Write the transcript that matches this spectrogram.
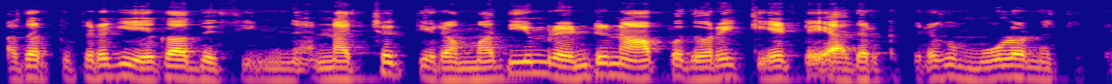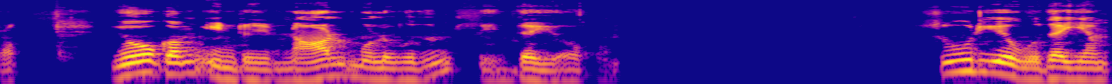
அதற்கு பிறகு ஏகாதசி. ந- நட்சத்திரம் மதியம் ரெண்டு நாற்பது வரை கேட்டை அதற்கு பிறகு மூல நட்சத்திரம். யோகம் இன்று நாள் முழுவதும் சித்த யோகம். சூரிய உதயம்.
